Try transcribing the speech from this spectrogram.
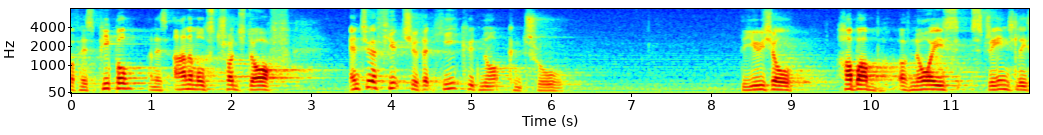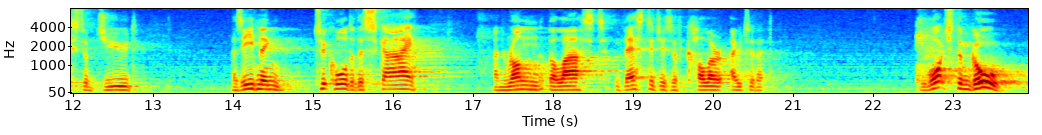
of his people and his animals trudged off into a future that he could not control. The usual hubbub of noise strangely subdued as evening took hold of the sky and wrung the last vestiges of colour out of it. He watched them go,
